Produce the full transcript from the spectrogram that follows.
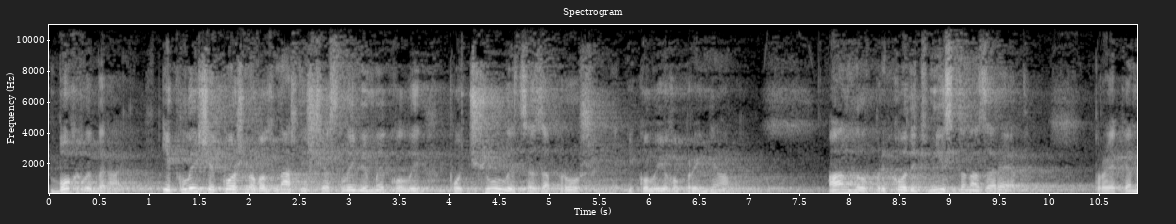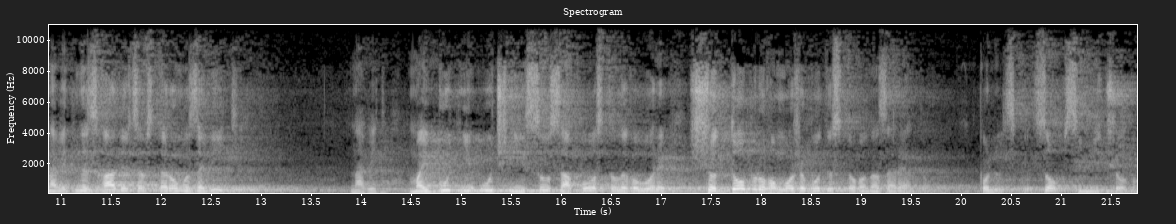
Бог вибирає і кличе кожного з нас, і щасливі ми, коли почули це запрошення і коли його прийняли. Ангел приходить в місто Назарет, про яке навіть не згадується в Старому Завіті. Навіть майбутні учні Ісуса, апостоли, говорять, що доброго може бути з того Назарету. По-людськи, зовсім нічого.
